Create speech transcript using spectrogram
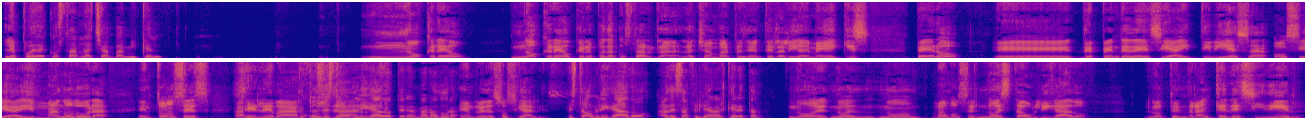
¿le puede costar la chamba a Miquel? No creo, no creo que le pueda costar la, la chamba al presidente de la Liga MX, pero eh, depende de si hay tibieza o si hay mano dura entonces se le va a Ah, Entonces está obligado a tener mano dura. en redes sociales. Está obligado a desafiliar al Querétaro. No, no, no, vamos, él no está obligado. Lo tendrán que decidir,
